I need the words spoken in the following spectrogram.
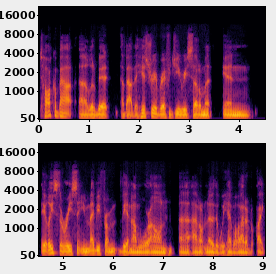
talk about a little bit about the history of refugee resettlement in at least the recent, you maybe from Vietnam War on. Uh, I don't know that we have a lot of like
